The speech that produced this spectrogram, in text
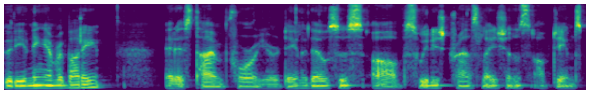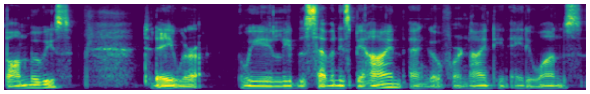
Good evening, everybody. It is time for your daily doses of Swedish translations of James Bond movies. Today we're we leave the 70s behind and go for 1981's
